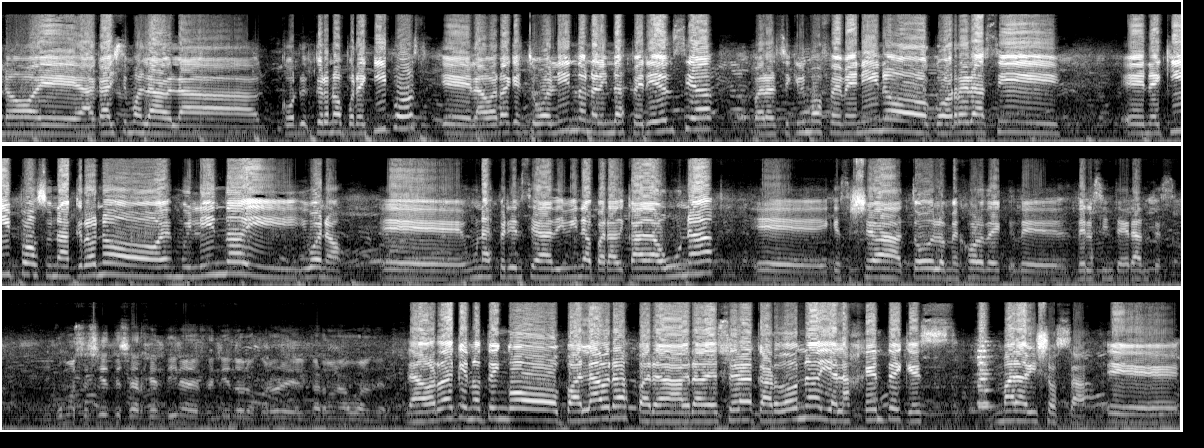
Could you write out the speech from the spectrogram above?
Bueno, eh, acá hicimos la, crono por equipos, eh, la verdad que estuvo lindo, una linda experiencia para el ciclismo femenino, correr así en equipos, una crono es muy linda y, bueno, eh, una experiencia divina para cada una, que se lleva todo lo mejor de, de- de los integrantes. ¿Y cómo se siente esa Argentina defendiendo los colores del Cardona Wander? La verdad que no tengo palabras para agradecer a Cardona y a la gente que es maravillosa. Eh,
